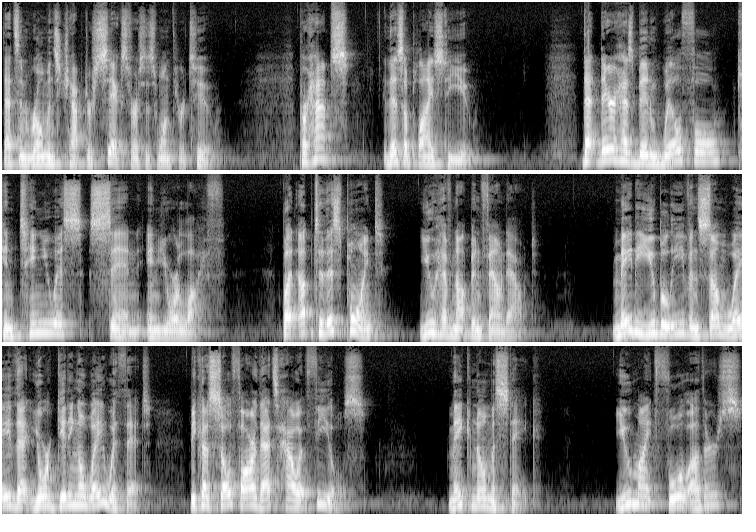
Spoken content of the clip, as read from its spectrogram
That's in Romans chapter 6, verses 1 through 2. Perhaps this applies to you. That there has been willful, continuous sin in your life. But up to this point, you have not been found out. Maybe you believe in some way that you're getting away with it, because so far that's how it feels. Make no mistake, you might fool others,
